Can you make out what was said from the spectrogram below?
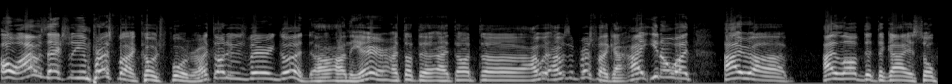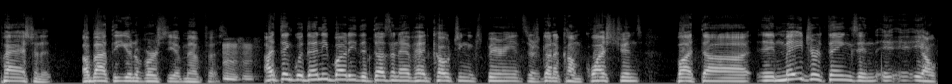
Oh, I was actually impressed by Coach Porter. I thought he was very good uh, on the air. I thought the I thought uh, I, I was impressed by the guy. I you know what? I uh I love that the guy is so passionate about the University of Memphis. Mhm. I think with anybody that doesn't have head coaching experience, there's going to come questions. But uh, in major things, and you know,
